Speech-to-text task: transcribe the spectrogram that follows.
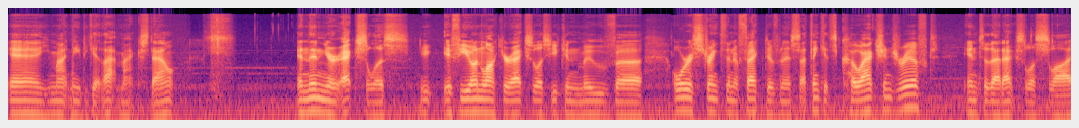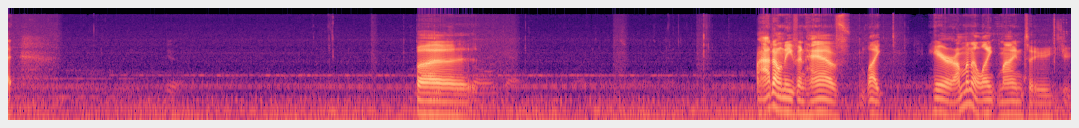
Yeah, you might need to get that maxed out. And then your Exilus. If you unlock your Exilus, you can move uh, Aura Strength and Effectiveness. I think it's Coaction Drift into that Exilus slot. But I don't even have like here. I'm gonna link mine to you. You-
